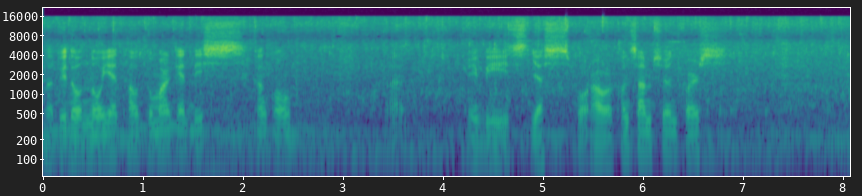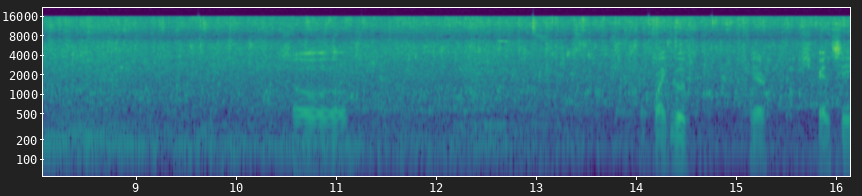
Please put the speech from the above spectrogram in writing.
but we don't know yet how to market this kangkong. But maybe it's just for our consumption first. So quite good here as you can see.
